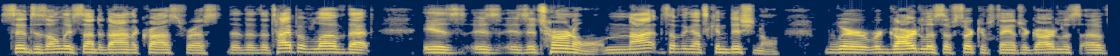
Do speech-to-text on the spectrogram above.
sends his only son to die on the cross for us, the, the, the type of love that is is is eternal, not something that's conditional, where regardless of circumstance, regardless of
